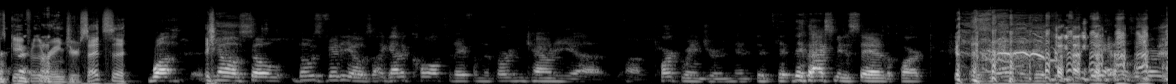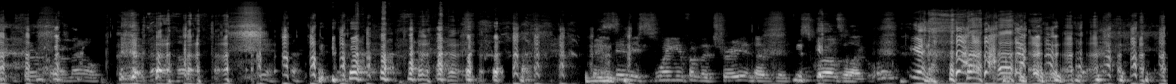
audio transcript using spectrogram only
skate for the Rangers. That's uh, Well, no. So those videos, I got a call today from the Bergen County uh, uh, Park Ranger, and they- they, they've asked me to stay out of the park. The animals the animals are very concerned for our mental, our mental they see me swinging from the tree, and the, the, the squirrels are like, "What?"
